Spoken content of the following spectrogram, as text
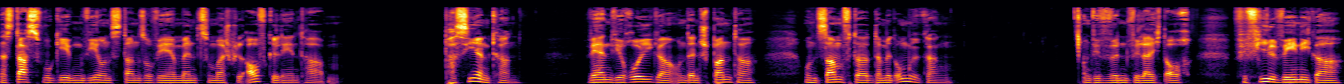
dass das, wogegen wir uns dann so vehement zum Beispiel aufgelehnt haben, passieren kann, wären wir ruhiger und entspannter und sanfter damit umgegangen. Und wir würden vielleicht auch für viel weniger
